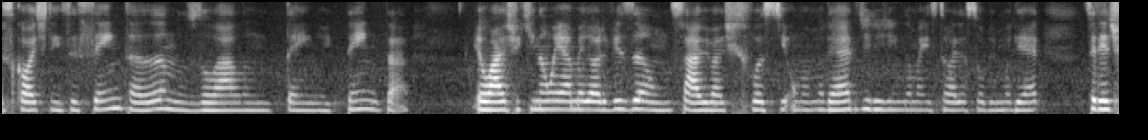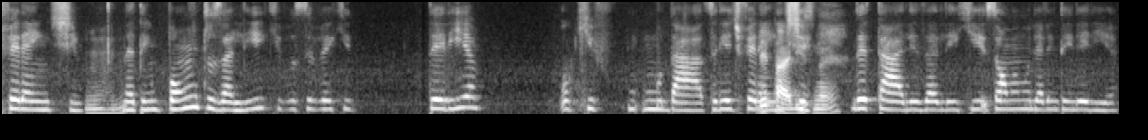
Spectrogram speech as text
Scott tem 60 anos, o Alan tem 80. Eu acho que não é a melhor visão, sabe? Eu acho que se fosse uma mulher dirigindo uma história sobre mulher, seria diferente. Uhum. né? Tem pontos ali que você vê que teria o que mudar, seria diferente. Detalhes, né? Detalhes ali que só uma mulher entenderia.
